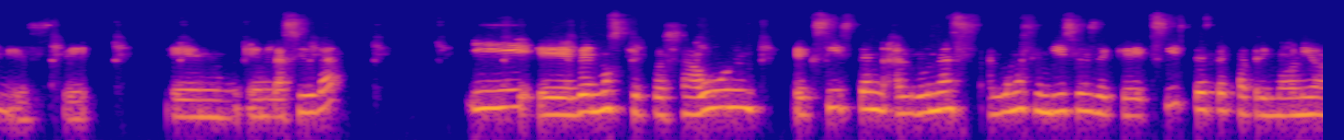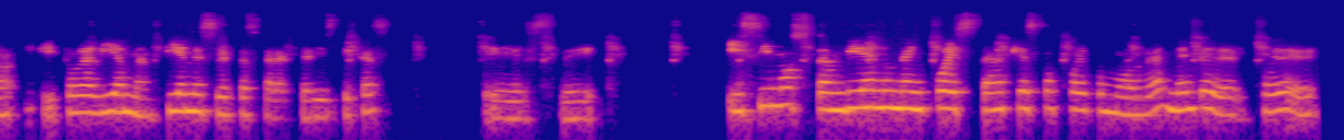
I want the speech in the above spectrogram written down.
este, en, en, la ciudad. Y eh, vemos que pues aún existen algunas, algunos indicios de que existe este patrimonio y todavía mantiene ciertas características. Este, Hicimos también una encuesta, que esto fue como realmente fue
